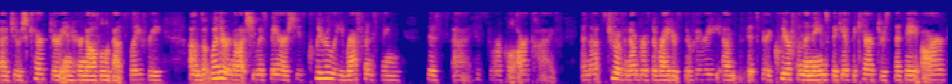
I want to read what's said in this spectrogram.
uh, Jewish character in her novel about slavery. Um, but whether or not she was there, she's clearly referencing this uh, historical archive. And that's true of a number of the writers. They're very, um, it's very clear from the names they give the characters that they are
